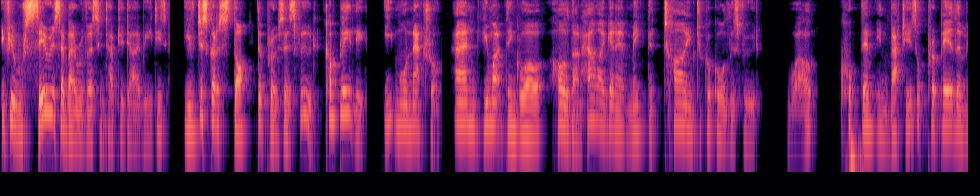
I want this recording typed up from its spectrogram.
if you're serious about reversing type 2 diabetes, you've just got to stop the processed food completely. Eat more natural. And you might think, well, hold on, how am I going to make the time to cook all this food? Well, cook them in batches or prepare them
